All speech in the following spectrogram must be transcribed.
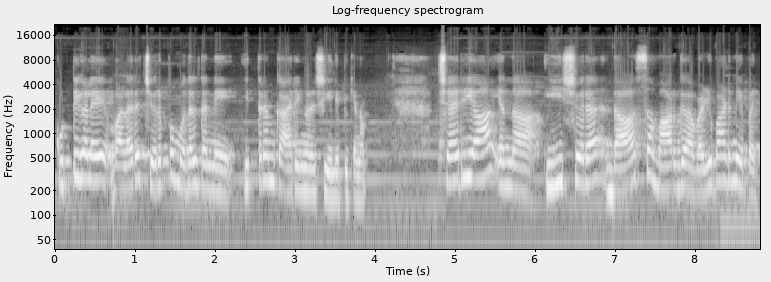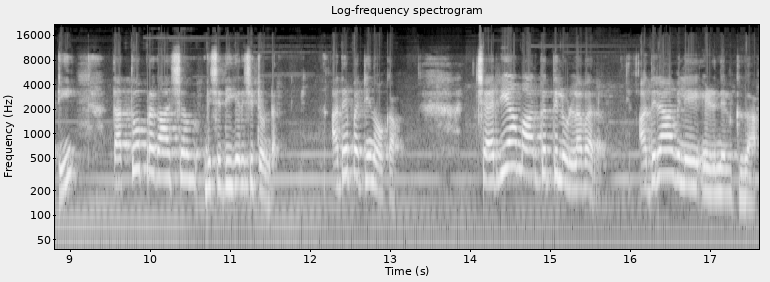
കുട്ടികളെ വളരെ ചെറുപ്പം മുതൽ തന്നെ ഇത്തരം കാര്യങ്ങൾ ശീലിപ്പിക്കണം. ചര്യ എന്ന ഈശ്വര ദാസമാർഗ വഴിപാടിനെ പറ്റി തത്വപ്രകാശം വിശദീകരിച്ചിട്ടുണ്ട്. അതേപ്പറ്റി നോക്കാം. ചര്യാമാർഗത്തിലുള്ളവർ അതിരാവിലെ എഴുന്നേൽക്കുക.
